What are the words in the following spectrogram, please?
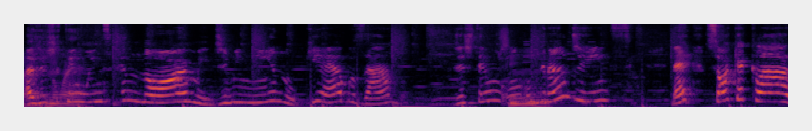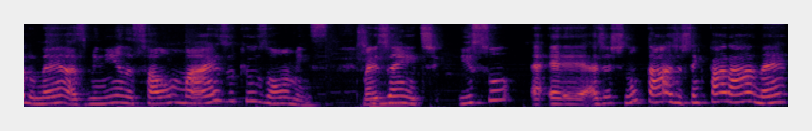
A gente tem é. um índice enorme de menino que é abusado. A gente tem um, Sim. um grande índice, né? Só que é claro, né? As meninas falam mais do que os homens. Mas, Sim. gente, isso é, é, a gente não tá, a gente tem que parar, né?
